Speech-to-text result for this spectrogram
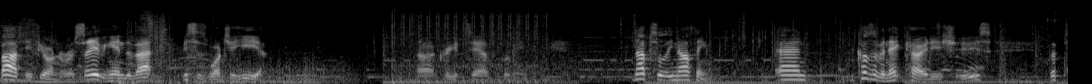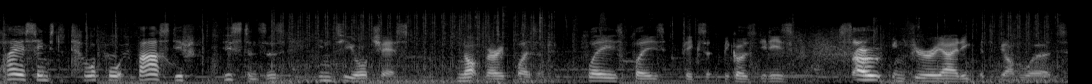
But if you're on the receiving end of that, this is what you hear. Uh, cricket sounds put in. Absolutely nothing. And because of the netcode issues, the player seems to teleport vast distances into your chest. Not very pleasant. please, please fix it because it is so infuriating, it's beyond words.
